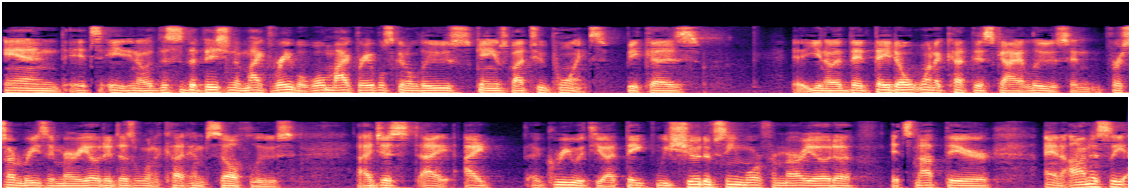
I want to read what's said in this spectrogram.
And it's, you know, this is the vision of Mike Vrabel. Well, Mike Vrabel's going to lose games by two points because you know, they, they don't want to cut this guy loose. And for some reason, Mariota doesn't want to cut himself loose. I just, I, I agree with you. I think we should have seen more from Mariota. It's not there. And honestly,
